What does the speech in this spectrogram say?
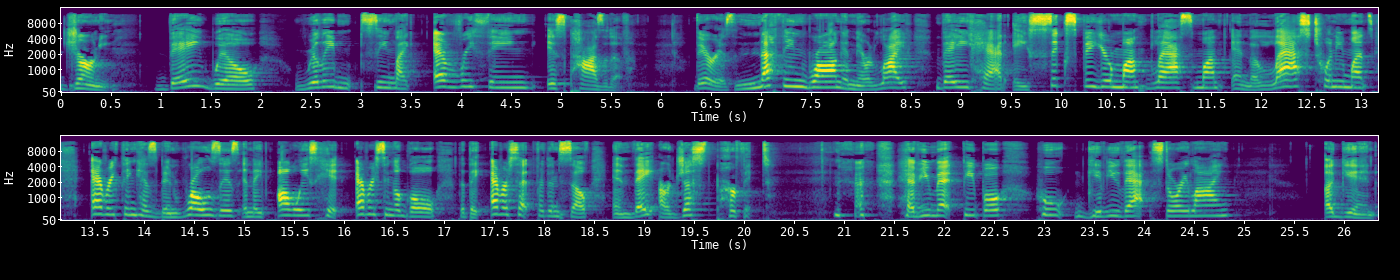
journey, they will really seem like everything is positive. There is nothing wrong in their life. They had a six figure month last month, and the last 20 months, everything has been roses, and they've always hit every single goal that they ever set for themselves, and they are just perfect. Have you met people who give you that storyline? Again,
